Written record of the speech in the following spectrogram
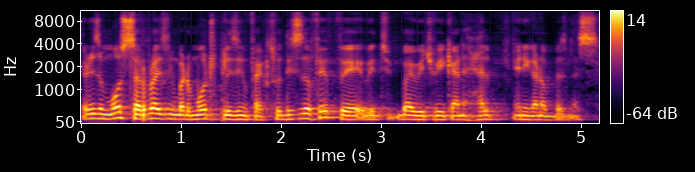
That is the most surprising but most pleasing fact. So this is the fifth way which by which we can help any kind of business.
